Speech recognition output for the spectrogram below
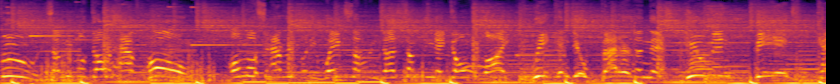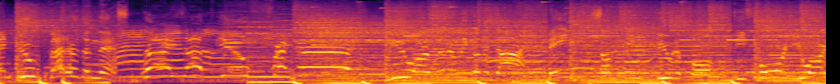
food. Some people don't have homes. Almost everybody wakes up and does something they don't like. We can do better than this. Human beings can do better than this. Rise up, you frickers! You are literally gonna die. Make something beautiful before you are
